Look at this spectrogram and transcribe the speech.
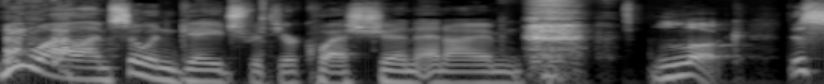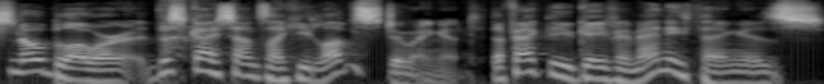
meanwhile i'm so engaged with your question and i'm look this snowblower this guy sounds like he loves doing it. The fact that you gave him anything is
